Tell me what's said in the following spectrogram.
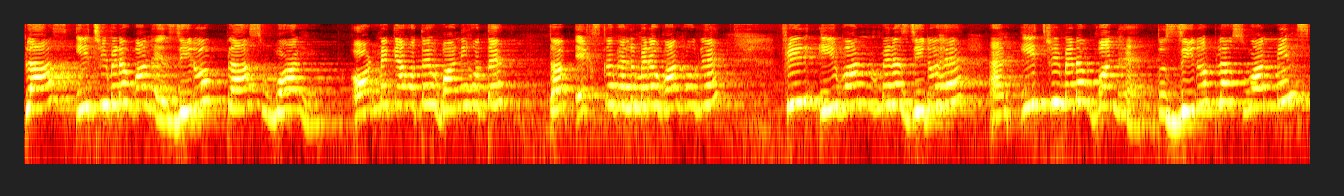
प्लस ई थ्री मेरा वन है। ज़ीरो प्लस वन और में क्या होता है? वन ही होता है। तब एक्स का वैल्यू मेरा वन हो गया। फिर ई वन मेरा ज़ीरो है एंड ई थ्री मेरा वन है। तो ज़ीरो प्लस वन मीन्स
